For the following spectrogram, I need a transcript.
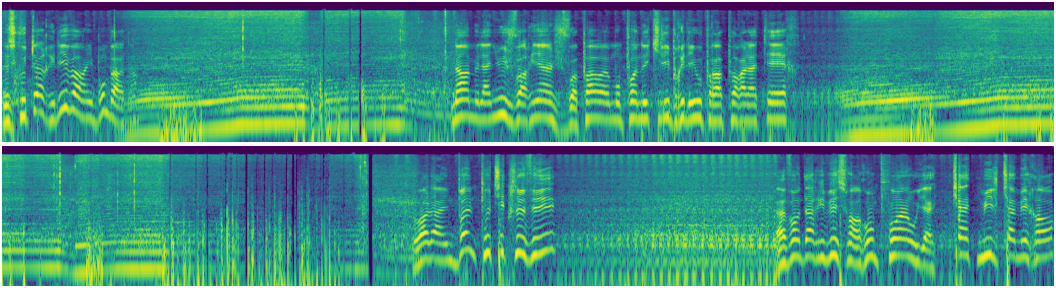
Le scooter, il y va, hein, il bombarde. Hein. Non, mais la nuit, je vois rien, je vois pas mon point d'équilibre, il est où par rapport à la terre? Voilà, une bonne petite levée. Avant d'arriver sur un rond-point où il y a 4000 caméras.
